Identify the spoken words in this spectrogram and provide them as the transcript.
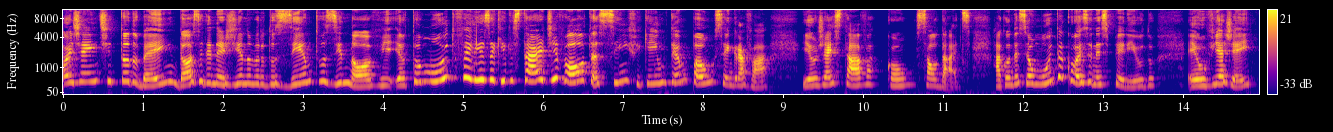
Oi, gente, tudo bem? Dose de energia número 209. Eu tô muito feliz aqui de estar de volta. Sim, fiquei um tempão sem gravar e eu já estava com saudades. Aconteceu muita coisa nesse período. Eu viajei,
